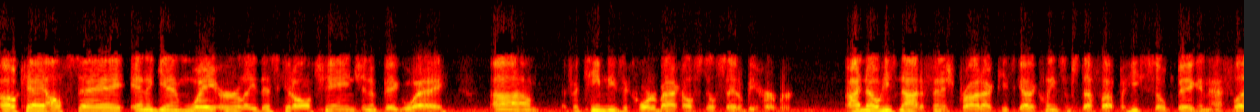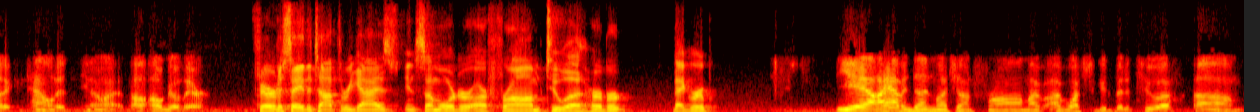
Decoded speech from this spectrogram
okay. I'll say, and again, way early. This could all change in a big way. Um, if a team needs a quarterback, I'll still say it'll be Herbert. I know he's not a finished product. He's got to clean some stuff up, but he's so big and athletic and talented. You know, I, I'll, I'll go there. fair to say the top three guys in some order are Fromm Tua Herbert. That group. Yeah, I haven't done much on Fromm. I've, I've watched a good bit of Tua. Um,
